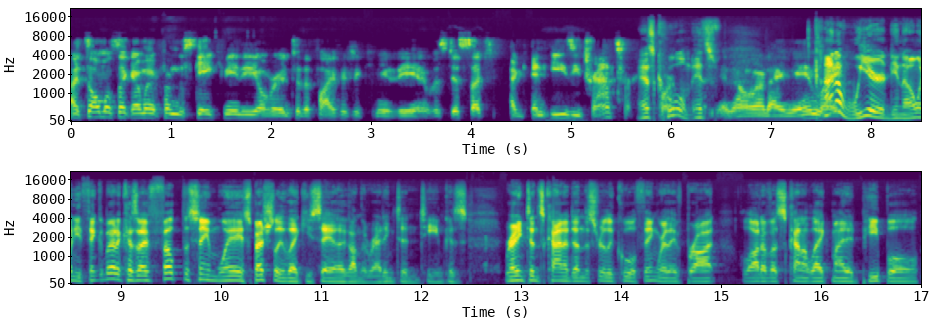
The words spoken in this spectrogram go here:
it's almost like I went from the skate community over into the fly fishing community, and it was just such a, an easy transfer. It's for cool. me, It's you know what I mean. kind Like, of weird, you know, when you think about it, because I felt the same way, especially like you say, like on the Redington team, because Redington's kind of done this really cool thing where they've brought a lot of us kind of like-minded people,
